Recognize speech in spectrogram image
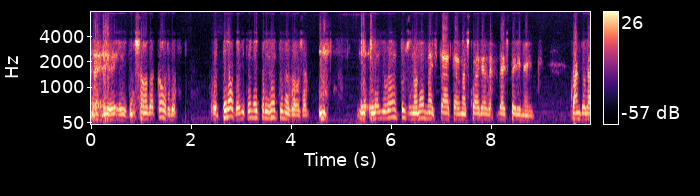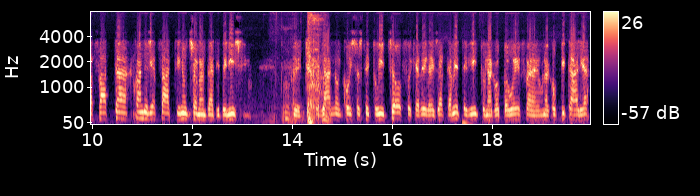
eh, eh, sono d'accordo, eh, però devi tenere presente una cosa, la Juventus non è mai stata una squadra da, da esperimenti, quando, l'ha fatta, quando li ha fatti non sono andati benissimo. Eh, cioè, l'anno in cui sostituì Zoff che aveva esattamente vinto una Coppa UEFA e una Coppa Italia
